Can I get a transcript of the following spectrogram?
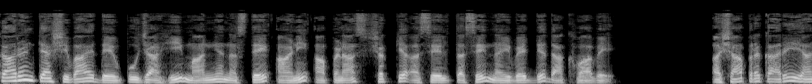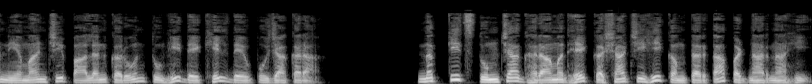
कारण त्याशिवाय देवपूजा ही मान्य नसते आणि आपणास शक्य असेल तसे नैवेद्य दाखवावे. अशा प्रकारे या नियमांची पालन करून तुम्ही देखील देवपूजा करा. नक्कीच तुमच्या घरामध्ये कशाचीही कमतरता पडणार नाही.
